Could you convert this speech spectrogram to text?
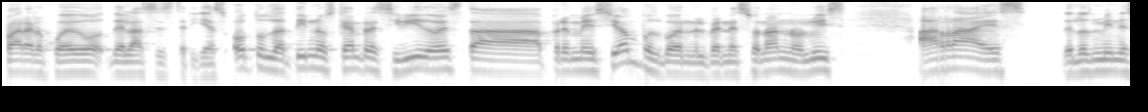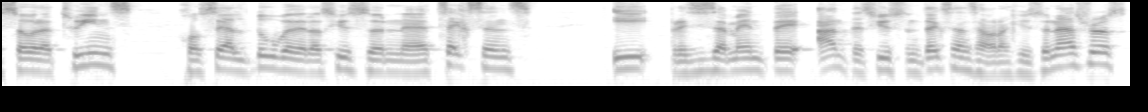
para el juego de las estrellas. Otros latinos que han recibido esta premiación, pues bueno, el venezolano Luis Arraez de los Minnesota Twins, José Altuve de los Houston eh, Texans, y precisamente antes Houston Texans, ahora Houston Astros,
